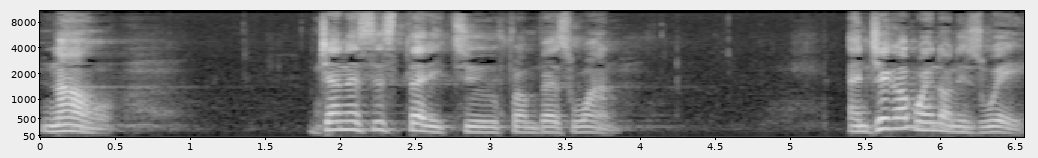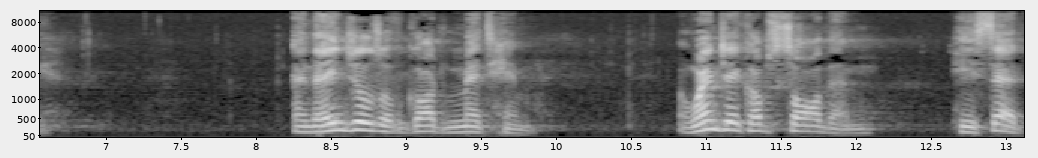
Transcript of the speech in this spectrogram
Now, Genesis 32 from verse 1. And Jacob went on his way, and the angels of God met him. And when Jacob saw them, he said,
